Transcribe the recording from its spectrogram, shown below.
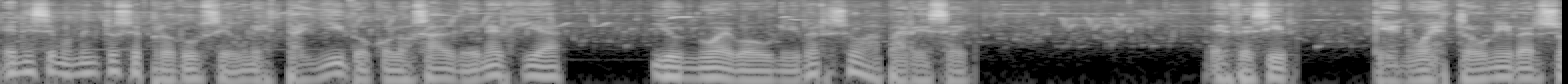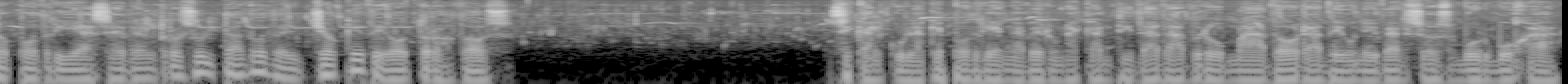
En ese momento se produce un estallido colosal de energía y un nuevo universo aparece. Es decir, que nuestro universo podría ser el resultado del choque de otros dos. Se calcula que podrían haber una cantidad abrumadora de universos burbuja,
